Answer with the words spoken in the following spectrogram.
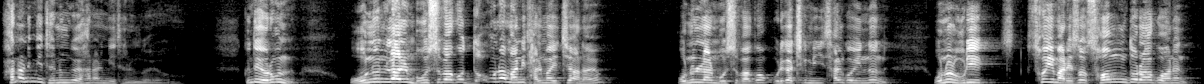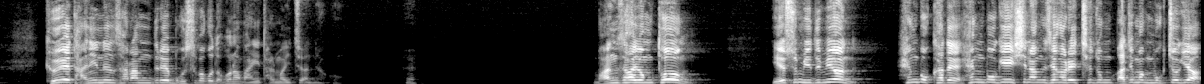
하나님이 되는 거예요. 하나님이 되는 거예요. 근데 여러분, 오늘날 모습하고 너무나 많이 닮아 있지 않아요? 오늘날 모습하고 우리가 지금 이- 살고 있는 오늘 우리 소위 말해서 성도라고 하는 교회 다니는 사람들의 모습하고 너무나 많이 닮아 있지 않냐고. 예? 만사형통 예수 믿으면 행복하되 행복이 신앙생활의 최종 마지막 목적이야.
